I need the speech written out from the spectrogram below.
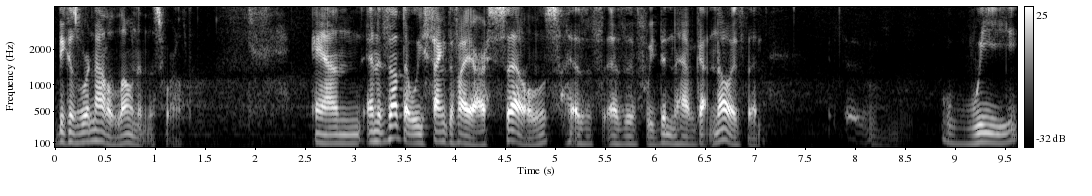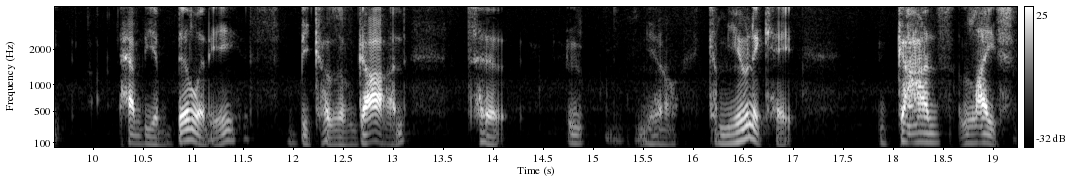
Because we're not alone in this world. And and it's not that we sanctify ourselves as as if we didn't have God. No, it's that we have the ability because of God to you know communicate God's life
